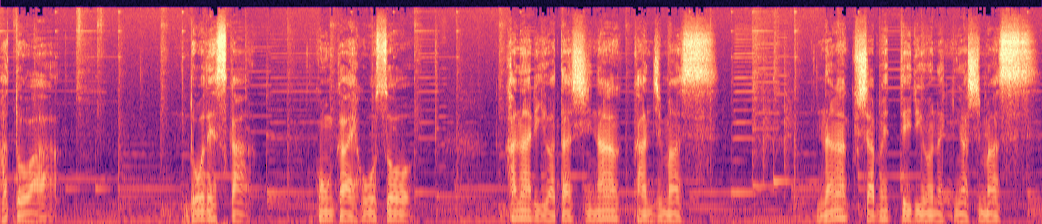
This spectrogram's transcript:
あとはどうですか？今回放送かなり私長く感じます。長く喋っているような気がします。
